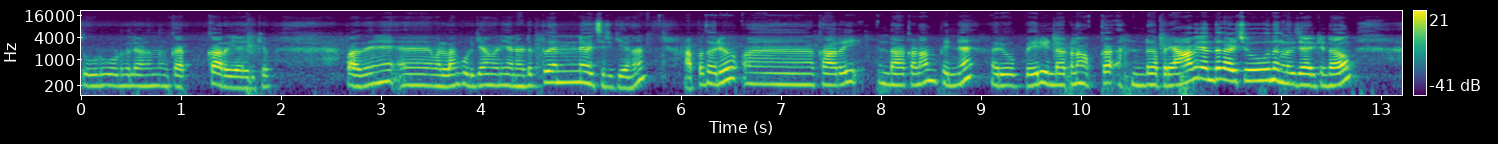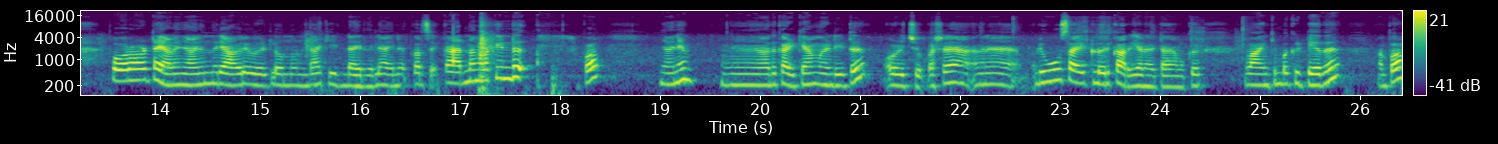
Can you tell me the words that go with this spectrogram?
ചൂട് കൂടുതലാണെന്ന് നിങ്ങൾക്കൊക്കെ അറിയായിരിക്കും. അപ്പോൾ അതിന് വെള്ളം കുടിക്കാൻ വേണ്ടി ഞാൻ അടുത്ത് തന്നെ വെച്ചിരിക്കുകയാണ്. അപ്പോൾ അതൊരു കറി ഉണ്ടാക്കണം പിന്നെ ഒരു ഉപ്പേരി ഉണ്ടാക്കണം ഒക്കെ ഉണ്ട്. അപ്പോൾ രാവിലെ എന്ത് കഴിച്ചു എന്ന് നിങ്ങൾ വിചാരിക്കുന്നുണ്ടാവും. പൊറോട്ടയാണ് ഞാനിന്ന് രാവിലെ വീട്ടിലൊന്നും ഉണ്ടാക്കിയിട്ടുണ്ടായിരുന്നില്ല. അതിന് കുറച്ച് കാരണങ്ങളൊക്കെ ഉണ്ട്. അപ്പോൾ ഞാൻ അത് കഴിക്കാൻ വേണ്ടിയിട്ട് ഒഴിച്ചു. പക്ഷേ അങ്ങനെ ലൂസായിട്ടുള്ളൊരു കറിയാണ് കേട്ടോ നമുക്ക് വാങ്ങിക്കുമ്പോൾ കിട്ടിയത്. അപ്പോൾ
